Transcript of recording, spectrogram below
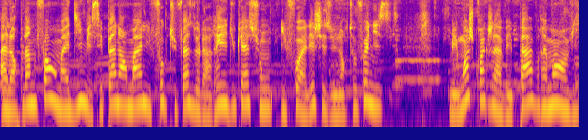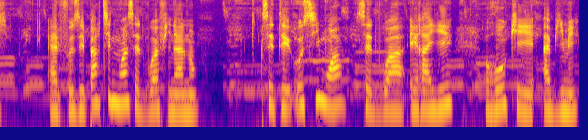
Alors plein de fois on m'a dit mais c'est pas normal, il faut que tu fasses de la rééducation, il faut aller chez une orthophoniste. Mais moi je crois que j'avais pas vraiment envie. Elle faisait partie de moi cette voix finalement. C'était aussi moi, cette voix éraillée, rauque et abîmée.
